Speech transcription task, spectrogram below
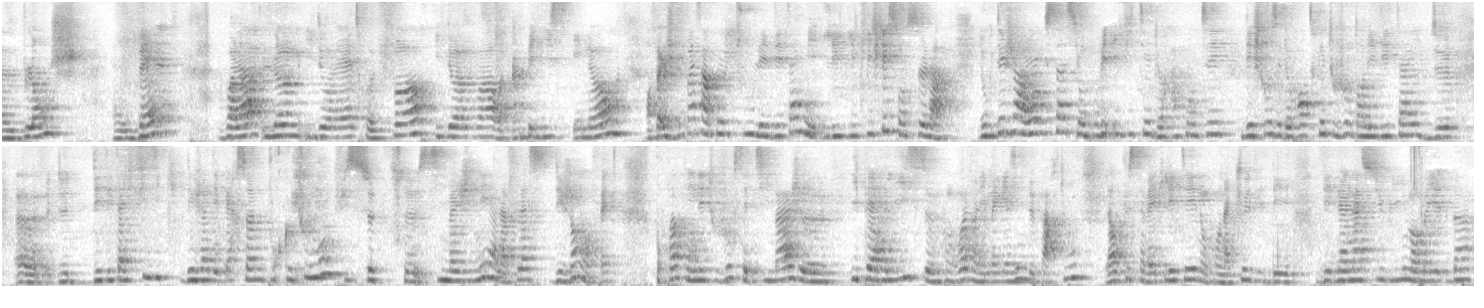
euh, blanche, euh, belle. Voilà, l'homme, il doit être fort, il doit avoir un pénis énorme. Enfin, je vous passe un peu tous les détails, mais les, clichés sont ceux-là. Donc déjà, rien que ça, si on pouvait éviter de raconter des choses et de rentrer toujours dans les détails de, euh, des détails physiques déjà des personnes, pour que tout le monde puisse s'imaginer à la place des gens, en fait, pour pas qu'on ait toujours cette image euh, hyper lisse qu'on voit dans les magazines de partout. Là, en plus, ça va être l'été, donc on a que des, des, nanas sublimes en maillot de bain.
